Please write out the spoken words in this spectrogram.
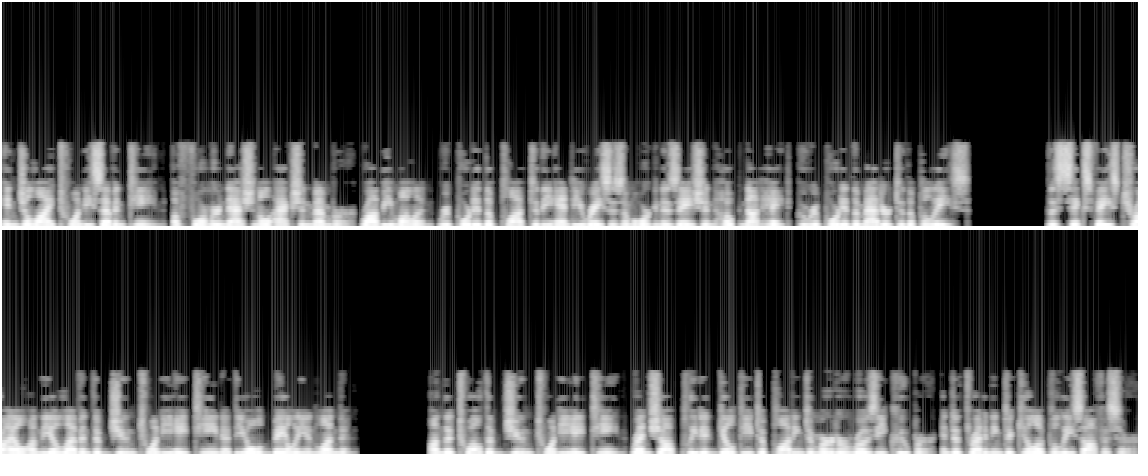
In July 2017, a former National Action member, Robbie Mullen, reported the plot to the anti-racism organisation Hope Not Hate, who reported the matter to the police. The six faced trial on the 11th of June 2018 at the Old Bailey in London. On 12 June 2018, Renshaw pleaded guilty to plotting to murder Rosie Cooper, and to threatening to kill a police officer.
